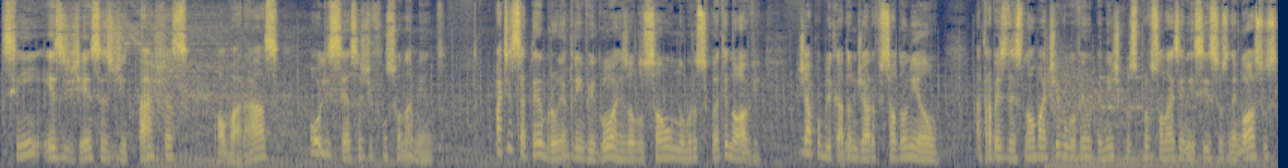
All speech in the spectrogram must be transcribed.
sem exigências de taxas, alvarás ou licenças de funcionamento. A partir de setembro entra em vigor a resolução número 59, já publicada no Diário Oficial da União. Através desse normativo, o governo permite que os profissionais iniciem seus negócios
